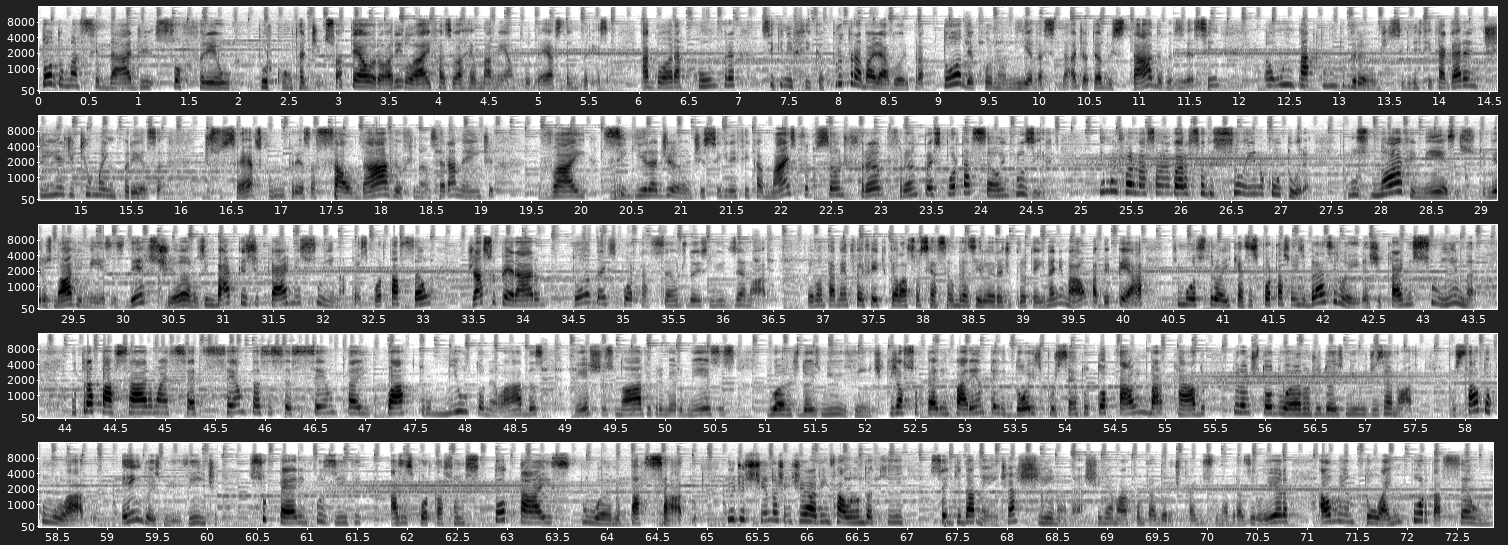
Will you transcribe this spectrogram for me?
toda uma cidade sofreu por conta disso, até a Aurora ir lá e fazer o arrendamento desta empresa. Agora, a compra significa para o trabalhador e para toda a economia da cidade, até do estado, vou dizer assim, um impacto muito grande. Significa a garantia de que uma empresa de sucesso, que uma empresa saudável financeiramente, vai seguir adiante. Isso significa mais produção de frango, frango para exportação, inclusive. Informação agora sobre suinocultura. Nos nove meses, os primeiros nove meses deste ano, os embarques de carne suína para exportação já superaram toda a exportação de 2019. O levantamento foi feito pela Associação Brasileira de Proteína Animal, a BPA, que mostrou aí que as exportações brasileiras de carne suína ultrapassaram as 764 mil toneladas nestes nove primeiros meses do ano de 2020, que já supera em 42% o total embarcado durante todo o ano de 2019. O saldo acumulado em 2020 supera, inclusive, as exportações totais do ano passado. E o destino a gente já vem falando aqui seguidamente, a China. Né? A China é a maior compradora de carne suína brasileira, aumentou a importação em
